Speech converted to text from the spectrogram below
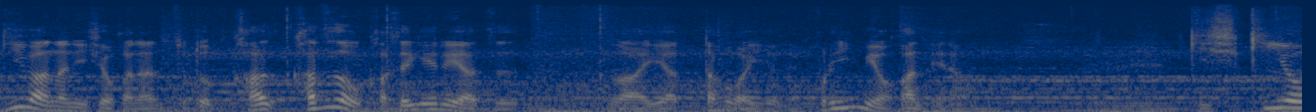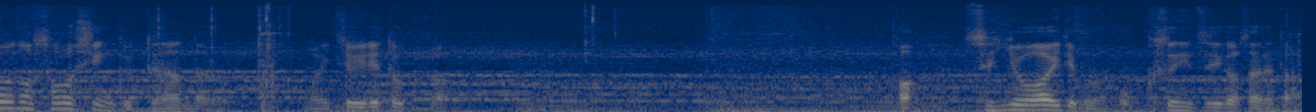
次は何しようかな。ちょっとか数を稼げるやつはやった方がいいよね。これ意味わかんねえな。儀式用の送信具ってなんだろう？まあ、一応入れとくか。あ、専用アイテムがボックスに追加された。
